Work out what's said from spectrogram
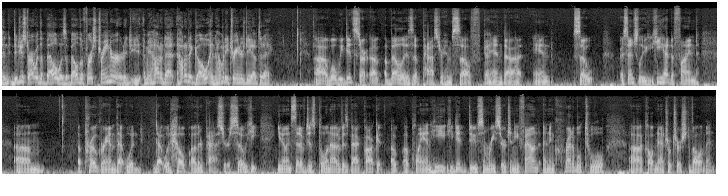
And did you start with Abel? Was Abel the first trainer, or did you? I mean, how did that? How did it go? And how many trainers do you have today? Uh, well, we did start. Uh, Abel is a pastor himself, Okay. and uh, and so essentially he had to find um, a program that would that would help other pastors. So he, you know, instead of just pulling out of his back pocket a, a plan, he he did do some research and he found an incredible tool uh, called Natural Church Development.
